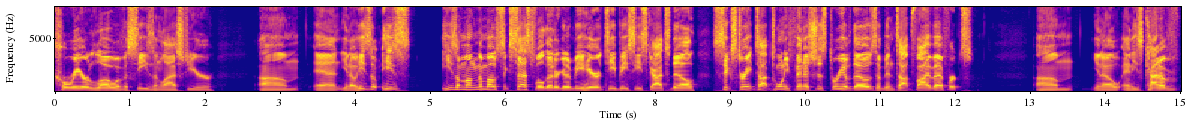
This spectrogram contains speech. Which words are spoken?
career low of a season last year. Um, and you know he's he's he's among the most successful that are going to be here at TPC Scottsdale. Six straight top 20 finishes. Three of those have been top five efforts. Um, you know, and he's kind of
